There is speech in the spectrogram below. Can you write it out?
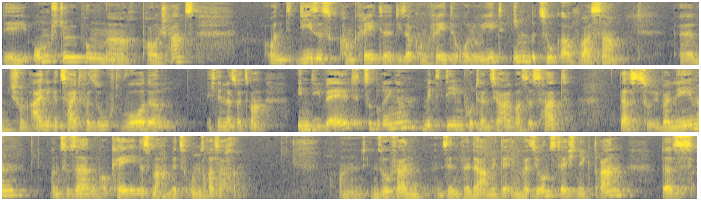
die Umstülpung nach Paul Schatz und dieses konkrete, dieser konkrete Oloid in Bezug auf Wasser schon einige Zeit versucht wurde, ich nenne das jetzt mal, in die Welt zu bringen mit dem Potenzial, was es hat, das zu übernehmen und zu sagen, okay, das machen wir zu unserer Sache. Und insofern sind wir da mit der Invasionstechnik dran, das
